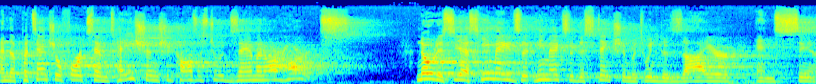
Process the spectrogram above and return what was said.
and the potential for temptation should cause us to examine our hearts. Notice, yes, he makes, a, he makes a distinction between desire and sin.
